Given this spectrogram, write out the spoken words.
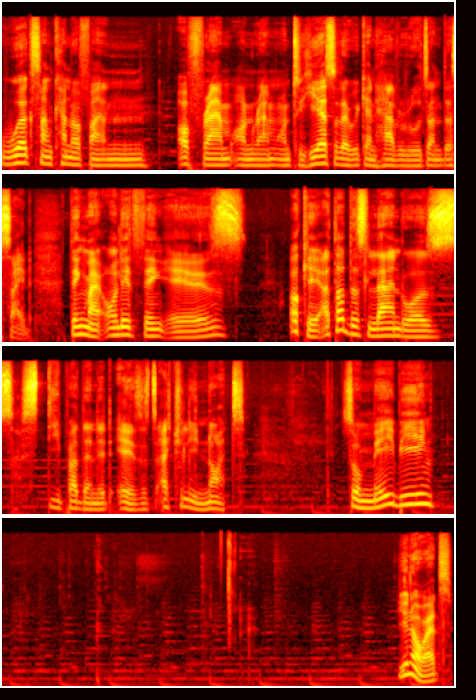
work some kind of an off ram on ram onto here so that we can have roads on the side. I think my only thing is, okay, I thought this land was steeper than it is. It's actually not. So maybe, you know what?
